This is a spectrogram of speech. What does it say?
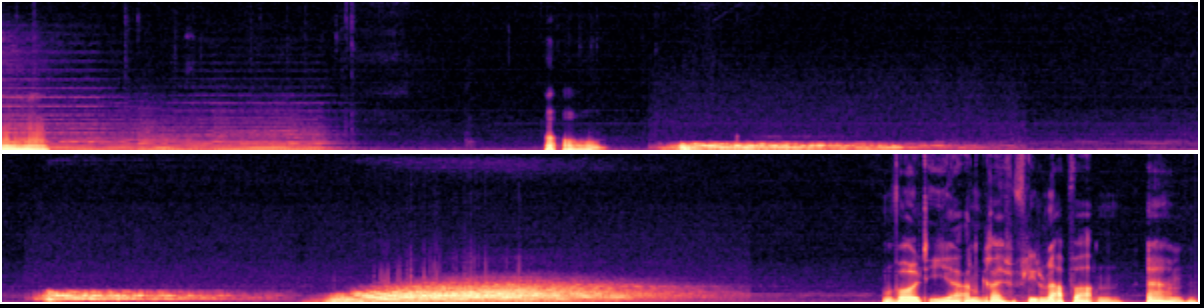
Hm. Oh oh. Wollt ihr angreifen, fliehen oder abwarten? Ähm,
